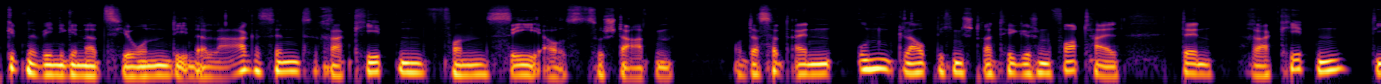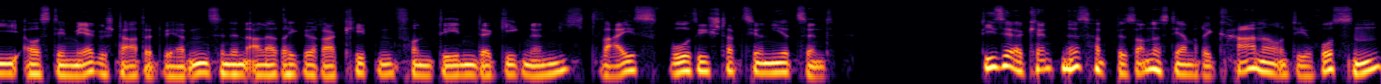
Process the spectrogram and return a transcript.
Es gibt nur wenige Nationen, die in der Lage sind, Raketen von See aus zu starten. Und das hat einen unglaublichen strategischen Vorteil, denn Raketen, die aus dem Meer gestartet werden, sind in aller Regel Raketen, von denen der Gegner nicht weiß, wo sie stationiert sind. Diese Erkenntnis hat besonders die Amerikaner und die Russen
